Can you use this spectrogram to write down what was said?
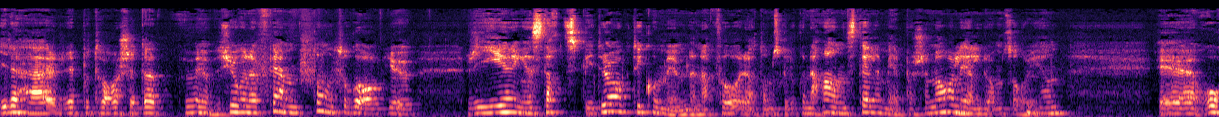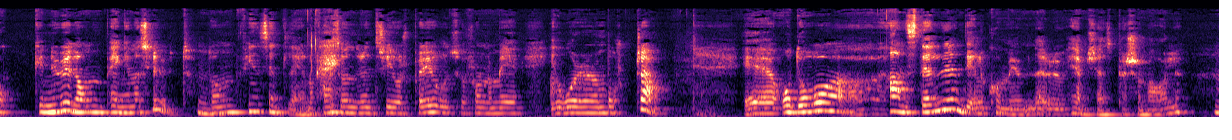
i det här reportaget att eh, 2015 så gav ju regeringen statsbidrag till kommunerna för att de skulle kunna anställa mer personal i äldreomsorgen. Eh, och nu är de pengarna slut. De finns inte längre. De fanns under en treårsperiod så från och med i år är de borta. Eh, och då anställde en del kommuner hemtjänstpersonal. Eh,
